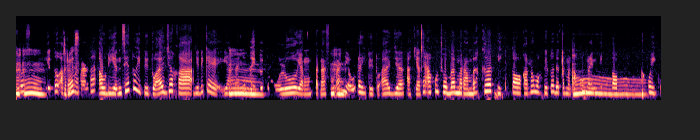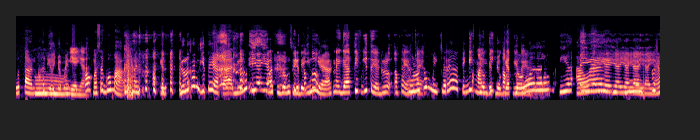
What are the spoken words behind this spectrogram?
terus Mm-mm. itu aku Terus? Ngerasa audiensnya tuh itu itu aja kak jadi kayak yang nanya tuh Hmm. itu itu mulu yang penasaran ya udah itu itu aja akhirnya aku coba merambah ke TikTok karena waktu itu ada teman aku main TikTok Oh. aku ikutan ah dia aja main Iya, iya. TikTok masa gue malu main TikTok gitu dulu kan gitu ya kak dulu Iya, iya. masih belum segede TikTok ini tuh ya Negatif gitu ya dulu apa ya? dulu kayak- tuh mikirnya TikTok main joget-joget TikTok gitu ya? doang iya alay Iya iya iya iya iya iya. Iya.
